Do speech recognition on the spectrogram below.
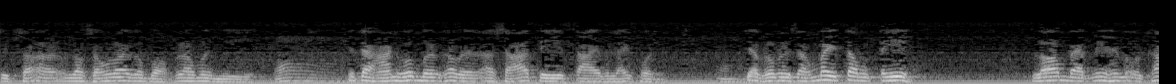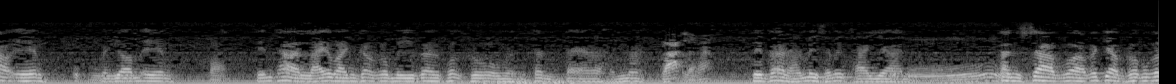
สิบสองเราสองร้อยก็บอกเราไม่มีอ๋อที่ทหารหัวเมืองเข้าไปอาสาตีตายไปหลายคน เจ้าพรหมเลยสั่งไม่ต้องตีล้อมแบบนี้ให้มันอดข้าวเองโอ้โหไม่ยอมเองครับ เห็นท่าหลายวันเขาก็มีพระพระครูองค์หนึ่งท่านแต่อรหันต์นะพระเหรอฮะเป็นพระอรหันต์ไม่สมิทายานโอ้ท่านทราบว่าพระเจ้าพรหมก็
